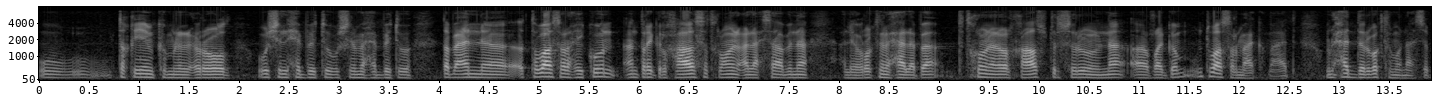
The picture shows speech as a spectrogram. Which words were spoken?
وتقييمكم للعروض وش اللي حبيتوه وش اللي ما حبيتوه. طبعا التواصل راح يكون عن طريق الخاص تدخلون على حسابنا اللي هو ركن الحلبة تدخلون على الخاص وترسلون لنا الرقم ونتواصل معكم عاد ونحدد الوقت المناسب.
